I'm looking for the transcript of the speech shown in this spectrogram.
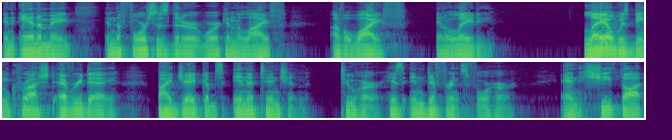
and animate and the forces that are at work in the life of a wife and a lady? Leah was being crushed every day by Jacob's inattention to her, his indifference for her. And she thought,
